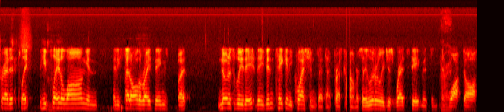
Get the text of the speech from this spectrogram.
credit, play, he played along and and he said all the right things, but noticeably they they didn't take any questions at that press conference. They literally just read statements and, and right. walked off.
